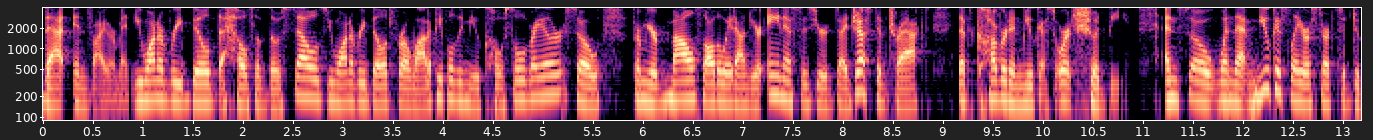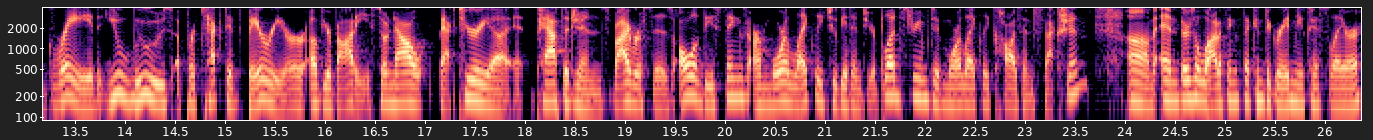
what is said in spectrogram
that environment. You want to rebuild the health of those cells. You want to rebuild for a lot of people the mucosal layer. So from your mouth all the way down to your anus is your digestive tract that's covered in mucus, or it should be. And so when that mucus layer starts to degrade, you lose a protective barrier of your body. So now bacteria, pathogens, viruses, all of these things are more likely to get into your bloodstream, to more likely cause infection. Um, and there's a lot of things that can degrade mucus layer,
